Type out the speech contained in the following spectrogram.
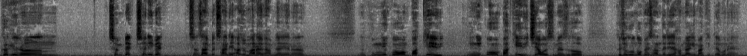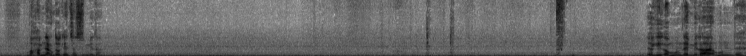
거기는 1100, 1200, 1300 산이 아주 많아요 함양에는. 국립공원 밖에 위- 국립공원 밖에 위치하고 있으면서도 그 정도 높이 산들이 함양이 많기 때문에 뭐 함양도 괜찮습니다 여기가 문대입니다. 문대.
